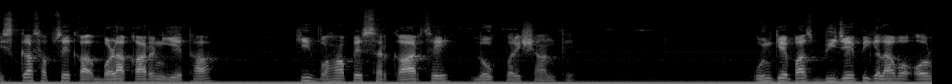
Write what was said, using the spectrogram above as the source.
इसका सबसे का, बड़ा कारण ये था कि वहाँ पे सरकार से लोग परेशान थे। उनके पास बीजेपी के अलावा और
